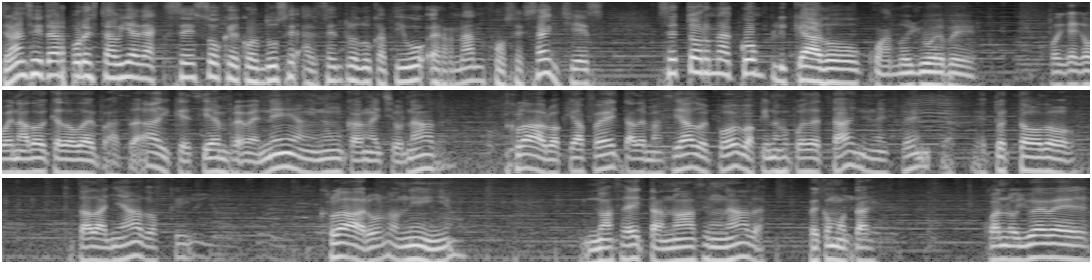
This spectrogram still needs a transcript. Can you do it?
Transitar por esta vía de acceso que conduce al centro educativo Hernán José Sánchez se torna complicado cuando llueve. Porque el gobernador quedó de pasar y que siempre venían y nunca han hecho nada. Claro, aquí afecta demasiado el polvo, aquí no se puede estar ni en el frente. Esto es todo, está dañado aquí. Claro, los niños no aceptan, no hacen nada. Ve cómo está. Cuando llueve,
